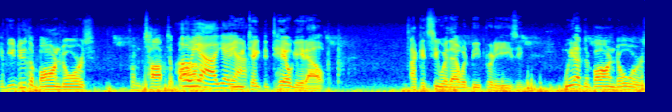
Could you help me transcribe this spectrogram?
If you do the barn doors from top to oh, bottom, Oh, yeah, yeah, and yeah. you take the tailgate out, I could see where that would be pretty easy. We had the barn doors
